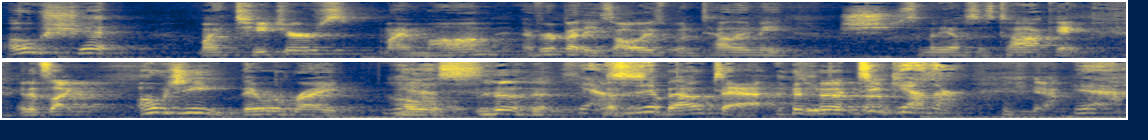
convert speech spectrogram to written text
oh shit, my teachers, my mom, everybody's always been telling me, "Shh, somebody else is talking," and it's like, "Oh, gee, they were right." Yes. Oh, Yes, about it. that. Keep it together. Yeah. Yeah.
